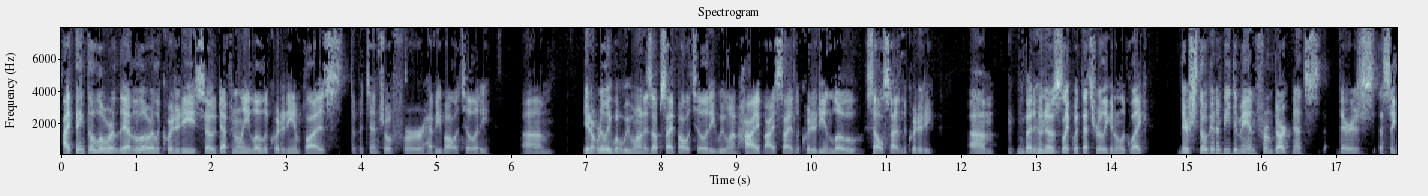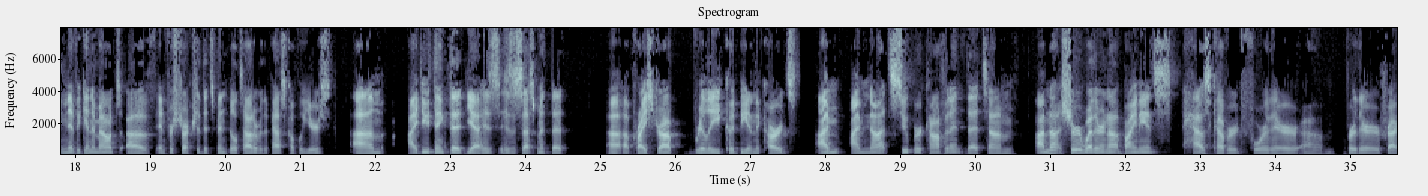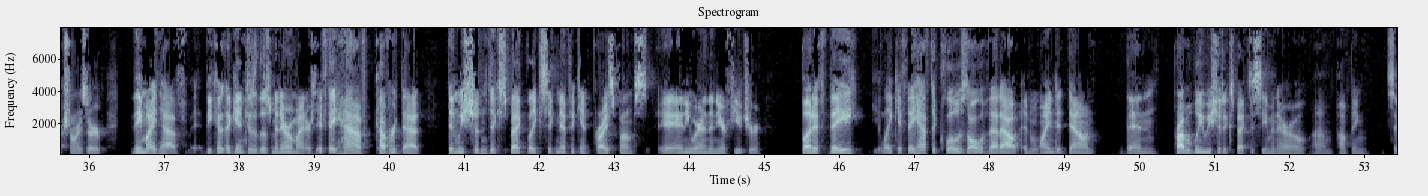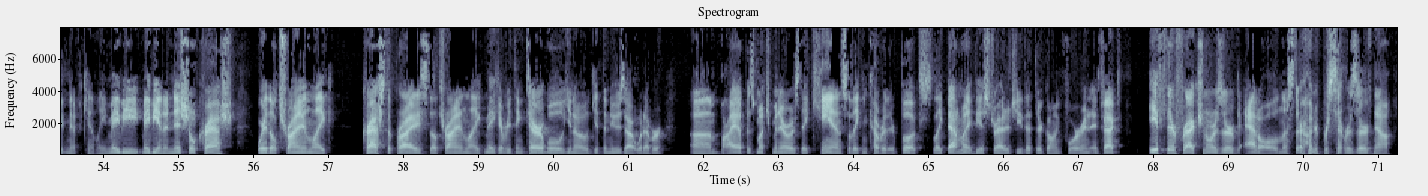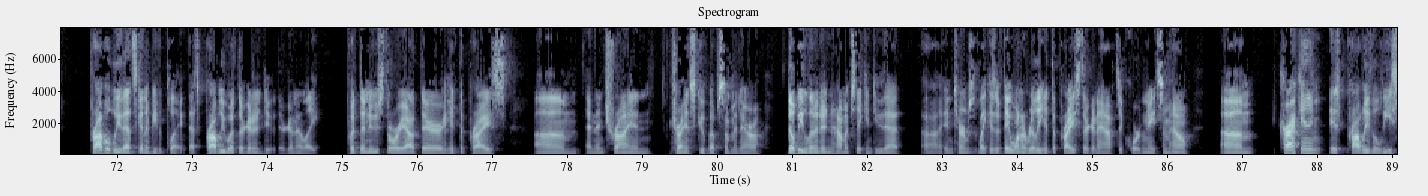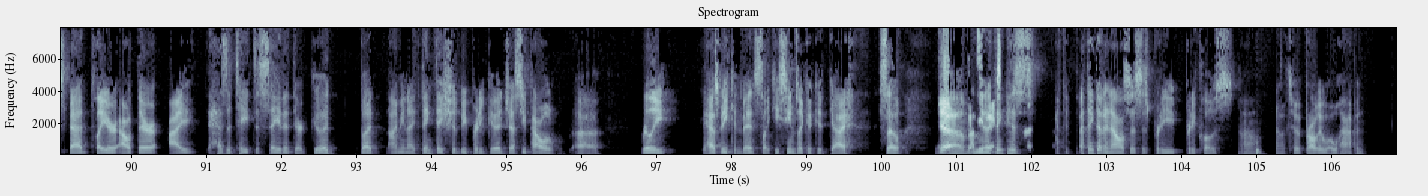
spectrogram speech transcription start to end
I think the lower yeah the lower liquidity, so definitely low liquidity implies the potential for heavy volatility. Um, you know, really what we want is upside volatility. We want high buy side liquidity and low sell side liquidity. Um, but who knows like what that's really going to look like. There's still going to be demand from darknets. There's a significant amount of infrastructure that's been built out over the past couple years. Um, I do think that yeah, his his assessment that uh, a price drop really could be in the cards. I'm I'm not super confident that um, I'm not sure whether or not Binance has covered for their um, for their fractional reserve. They might have because again because of those Monero miners. If they have covered that, then we shouldn't expect like significant price pumps anywhere in the near future. But if they like if they have to close all of that out and wind it down, then probably we should expect to see Monero um, pumping significantly. Maybe maybe an initial crash where they'll try and like crash the price. They'll try and like make everything terrible, you know, get the news out, whatever. Um, buy up as much Monero as they can so they can cover their books. Like that might be a strategy that they're going for. And in fact, if they're fractional reserved at all, unless they're 100% reserved now, probably that's going to be the play. That's probably what they're going to do. They're going to like put the news story out there, hit the price, um, and then try and try and scoop up some Monero. They'll be limited in how much they can do that uh, in terms like because if they want to really hit the price, they're going to have to coordinate somehow. Um, Kraken is probably the least bad player out there. I hesitate to say that they're good, but I mean I think they should be pretty good. Jesse Powell uh, really has me convinced. Like he seems like a good guy. So yeah, um, I mean I think his I, th- I, think that analysis is pretty pretty close um, you know, to probably what will happen.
